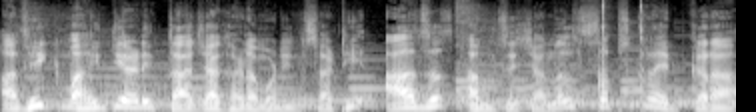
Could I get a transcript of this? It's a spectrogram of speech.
अधिक माहिती आणि ताज्या घडामोडींसाठी आजच आमचे चॅनल सबस्क्राईब करा.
